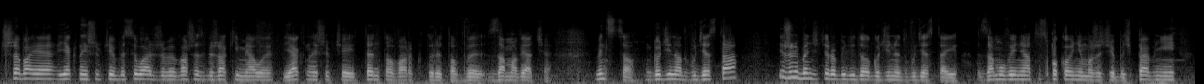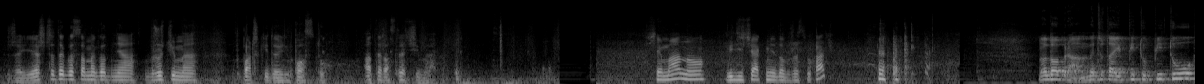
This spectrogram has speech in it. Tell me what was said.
Trzeba je jak najszybciej wysyłać, żeby wasze zwierzaki miały jak najszybciej ten towar, który to wy zamawiacie. Więc co? Godzina 20. Jeżeli będziecie robili do godziny 20 zamówienia, to spokojnie możecie być pewni, że jeszcze tego samego dnia wrzucimy paczki do impostu. A teraz lecimy. Siemano, widzicie jak mnie dobrze słychać? No dobra, my tutaj pitu pitu,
